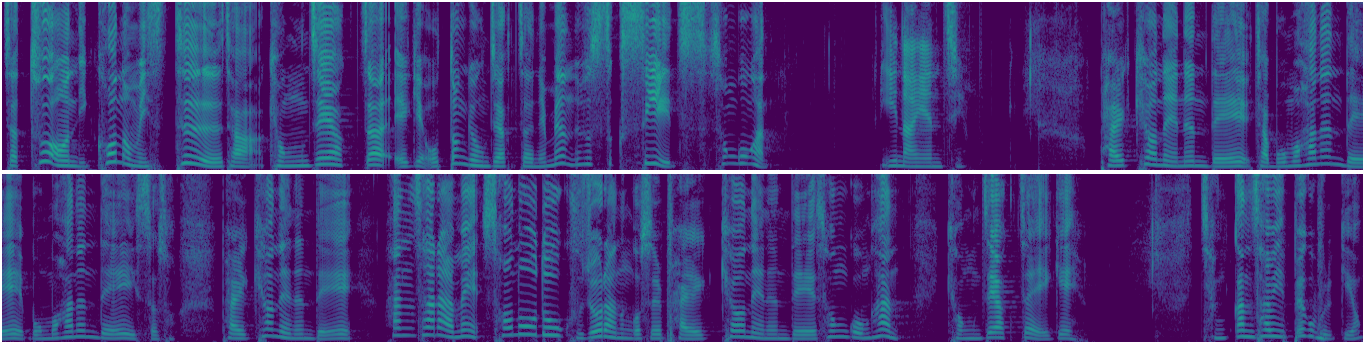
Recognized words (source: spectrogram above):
자, to an economist. 자, 경제학자에게 어떤 경제학자냐면 who succeeds 성공한 in ing 밝혀내는데 자 뭐뭐 하는데 뭐뭐 하는데에 있어서 밝혀내는데 한 사람의 선호도 구조라는 것을 밝혀내는데 성공한 경제학자에게 잠깐 삽입 빼고 볼게요.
